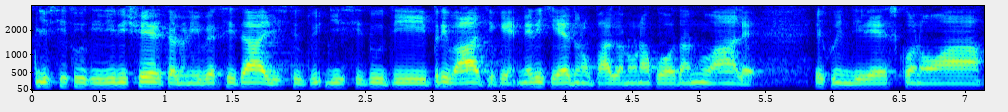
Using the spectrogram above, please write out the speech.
gli istituti di ricerca, le università, gli istituti, gli istituti privati che ne richiedono, pagano una quota annuale e quindi riescono a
